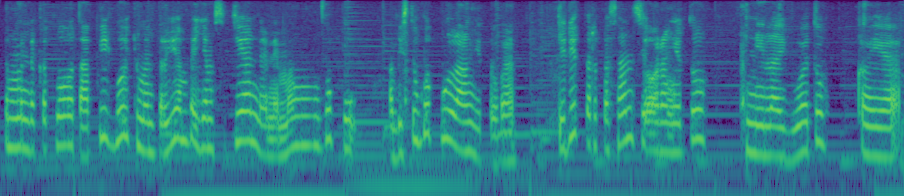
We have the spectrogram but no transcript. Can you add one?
temen deket lo tapi gue cuma pergi sampai jam sekian dan emang gue pu habis itu gue pulang gitu kan. Jadi terkesan si orang itu nilai gue tuh kayak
